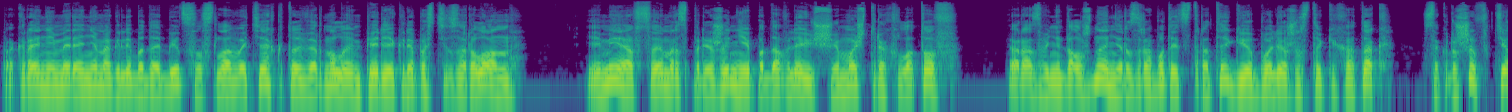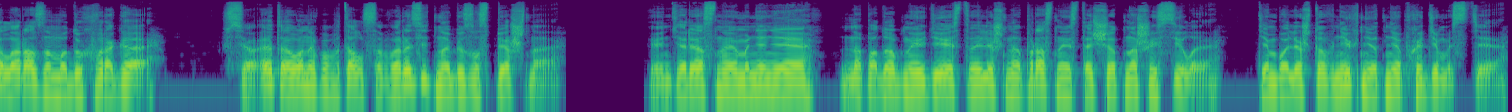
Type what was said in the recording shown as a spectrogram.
По крайней мере, они могли бы добиться славы тех, кто вернул Империи крепости Зарлон. Имея в своем распоряжении подавляющую мощь трех флотов, разве не должны они разработать стратегию более жестоких атак, сокрушив тело, разум и дух врага? Все это он и попытался выразить, но безуспешно. Интересное мнение, но подобные действия лишь напрасно истощат наши силы, тем более что в них нет необходимости.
